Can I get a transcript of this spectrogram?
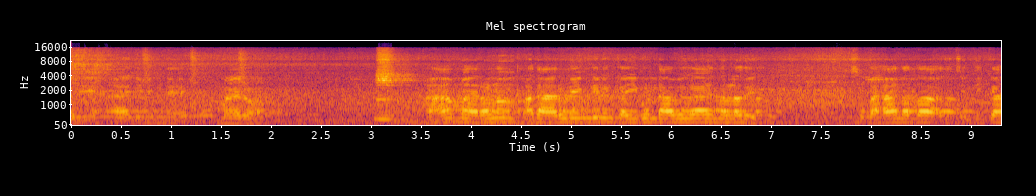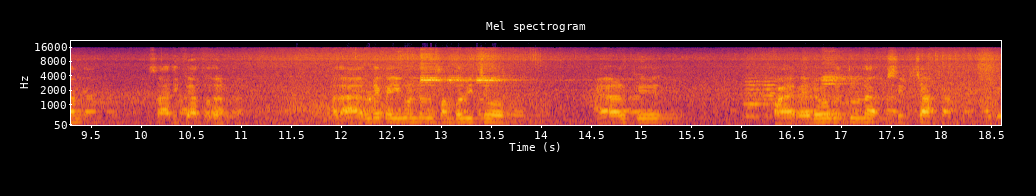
ഒരു ആലിമിന്റെ മരണം. ആ മരണം അത് ആരുടെയെങ്കിലും കൈകൊണ്ടാവുക എന്നുള്ളത് സുബഹാനല്ല അത് ചിന്തിക്കാൻ സാധിക്കാത്തതാണ്. അത് ആരുടെ കൈകൊണ്ട് സംഭവിച്ചോ? അയാൾക്ക് പരലോകത്തുള്ള ശിക്ഷ അത്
